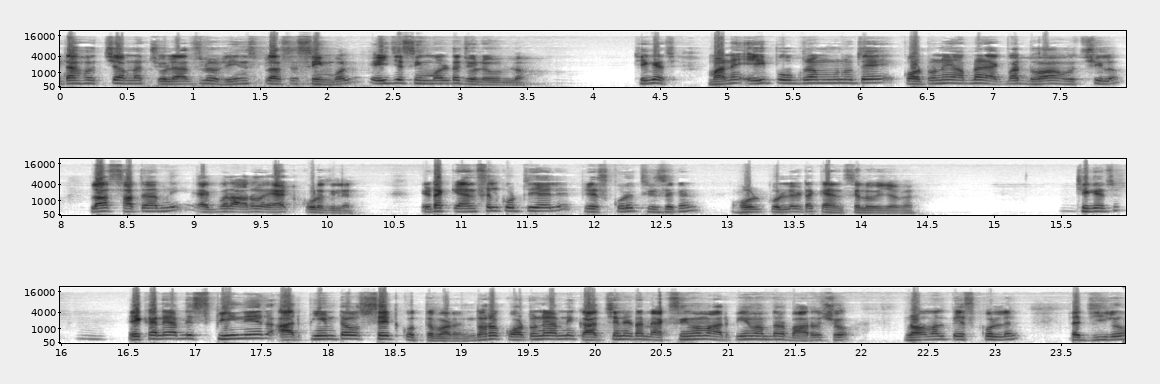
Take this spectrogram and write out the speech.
এটা হচ্ছে আপনার চলে আসলো রিন্স প্লাসের সিম্বল এই যে সিম্বলটা চলে উঠল। ঠিক আছে? মানে এই প্রোগ্রামগুলোতে কটনে আপনার একবার ধোয়া হচ্ছিল প্লাস সাথে আপনি একবার আরও অ্যাড করে দিলেন। এটা ক্যান্সেল করতে চাইলে প্রেস করে থ্রি সেকেন্ড হোল্ড করলে এটা ক্যান্সেল হয়ে যাবে। ঠিক আছে? এখানে আপনি স্পিনের আরপিএমটাও সেট করতে পারেন। ধরো কটনে আপনি কাটছেন এটা ম্যাক্সিমাম আরপিএম আপনার বারোশো। নর্মাল প্রেস করলেন এটা জিরো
